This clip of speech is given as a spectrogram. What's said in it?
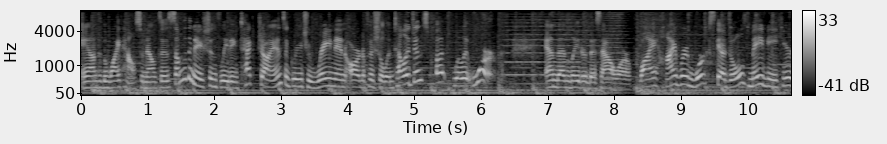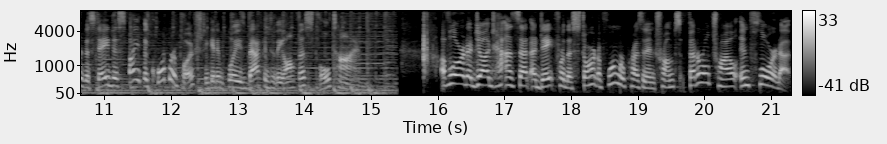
And the White House announces some of the nation's leading tech giants agree to rein in artificial intelligence, but will it work? And then later this hour, why hybrid work schedules may be here to stay despite the corporate push to get employees back into the office full time. A Florida judge has set a date for the start of former President Trump's federal trial in Florida.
